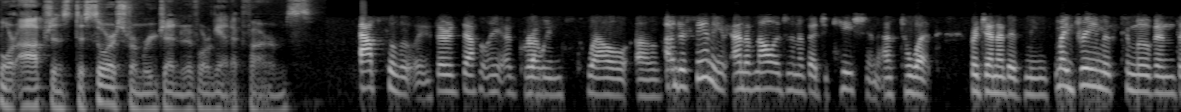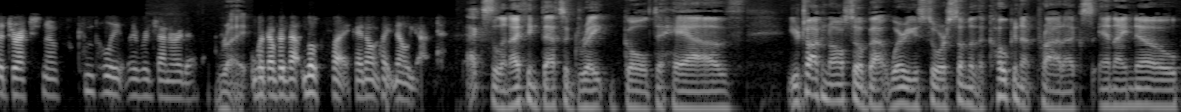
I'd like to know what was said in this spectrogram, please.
more options to source from regenerative organic farms. Absolutely. There's definitely a growing swell of understanding and of knowledge and of education as to what regenerative means. My dream is to move in the direction of completely regenerative. Right. Whatever that looks like. I don't quite know yet. Excellent. I think that's a great goal to have. You're talking also about where you source some of the coconut products, and I know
